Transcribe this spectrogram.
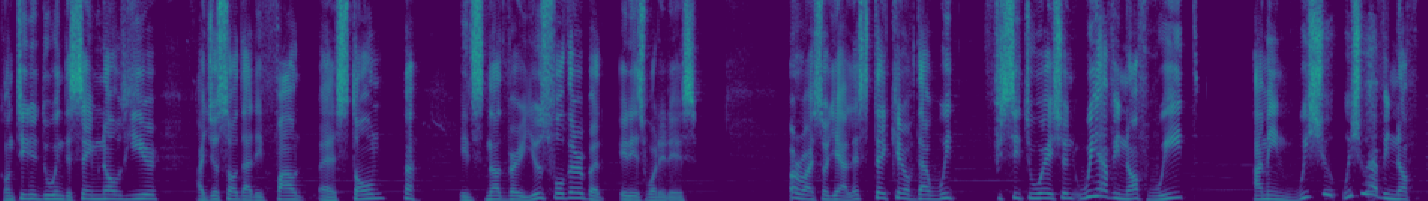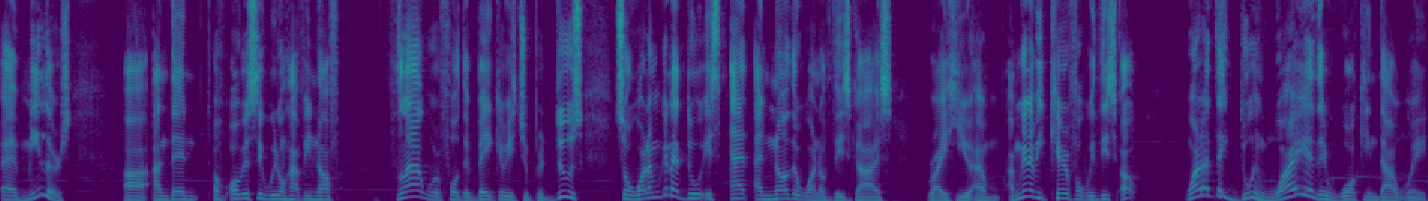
continue doing the same note here. I just saw that it found uh, stone. it's not very useful there, but it is what it is. All right, so yeah, let's take care of that wheat situation. We have enough wheat. I mean, we should we should have enough uh, millers, uh, and then obviously we don't have enough flour for the bakeries to produce. So what I'm gonna do is add another one of these guys right here. I'm, I'm gonna be careful with this. Oh, what are they doing? Why are they walking that way?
